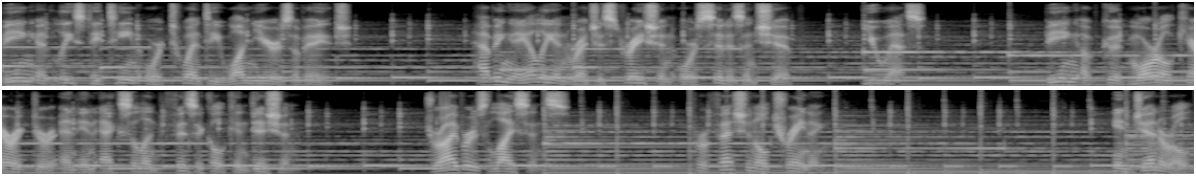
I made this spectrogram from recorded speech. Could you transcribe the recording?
Being at least 18 or 21 years of age. Having alien registration or citizenship, U.S. Being of good moral character and in excellent physical condition. Driver's license. Professional training. In general,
